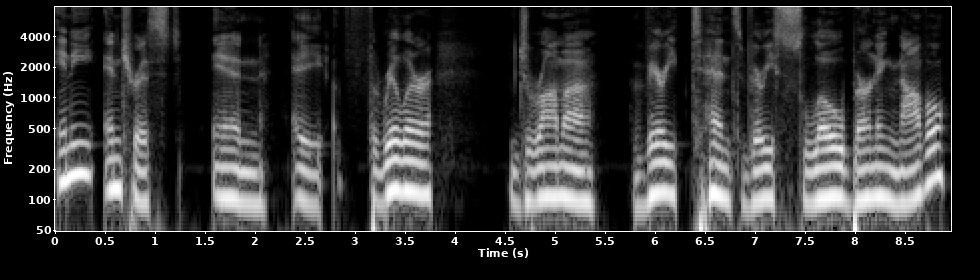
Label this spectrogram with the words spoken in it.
any interest in a thriller, drama, very tense, very slow burning novel,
